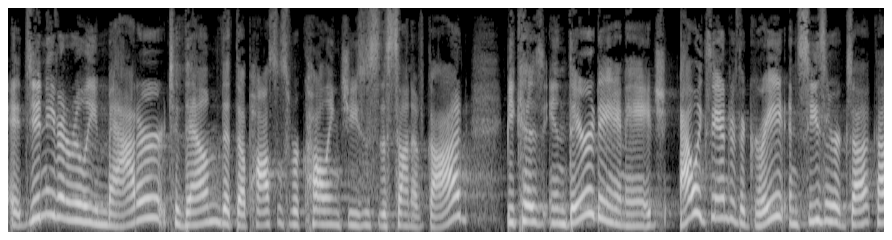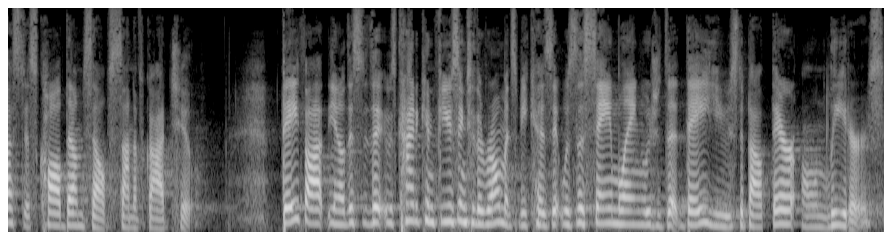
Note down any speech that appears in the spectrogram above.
It didn't even really matter to them that the apostles were calling Jesus the Son of God, because in their day and age, Alexander the Great and Caesar Augustus called themselves Son of God too they thought, you know, this it was kind of confusing to the Romans because it was the same language that they used about their own leaders.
